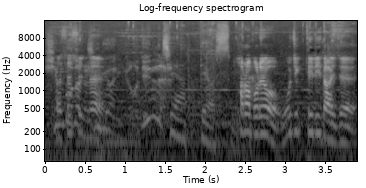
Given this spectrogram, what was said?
힘보다 쓸수 있네. 제압되었습니다. 팔아버려 오직 딜이다 이제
